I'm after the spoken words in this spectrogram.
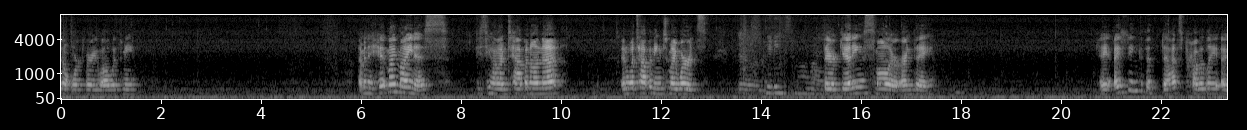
don't work very well with me. I'm gonna hit my minus. Do you see how I'm tapping on that? And what's happening to my words? They're getting smaller. They're getting smaller, aren't they? Okay, I think that that's probably a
